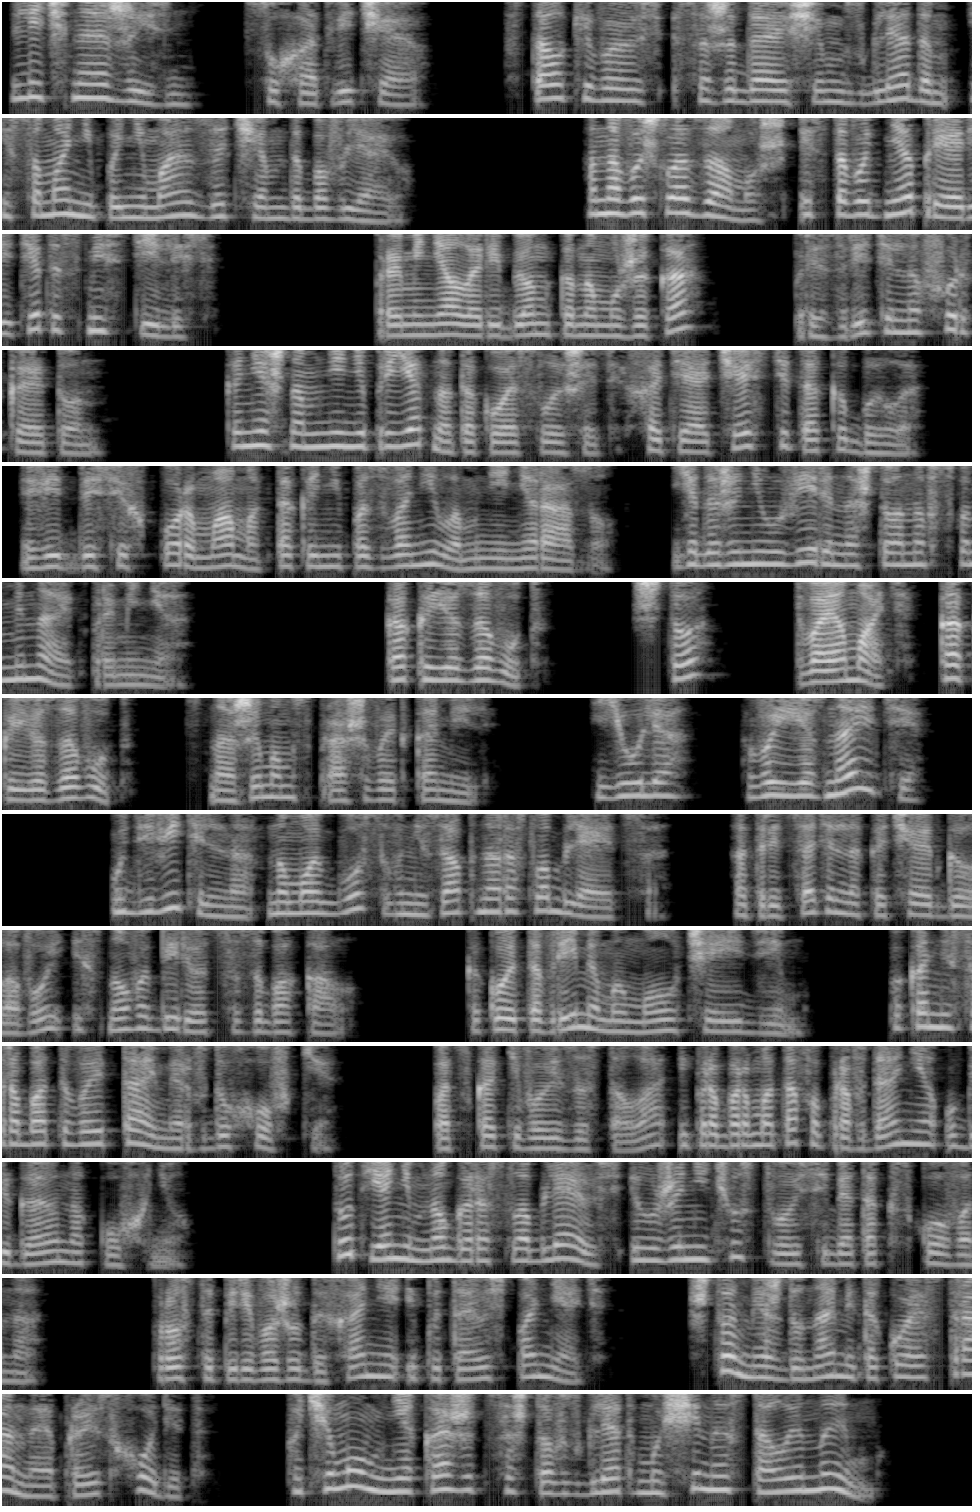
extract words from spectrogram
Личная жизнь, сухо отвечаю. Сталкиваюсь с ожидающим взглядом и сама не понимаю, зачем добавляю. Она вышла замуж, и с того дня приоритеты сместились. Променяла ребенка на мужика? Презрительно фыркает он. Конечно, мне неприятно такое слышать, хотя отчасти так и было. Ведь до сих пор мама так и не позвонила мне ни разу. Я даже не уверена, что она вспоминает про меня. «Как ее зовут?» «Что?» «Твоя мать, как ее зовут?» С нажимом спрашивает Камиль. «Юля, вы ее знаете?» Удивительно, но мой босс внезапно расслабляется, отрицательно качает головой и снова берется за бокал. Какое-то время мы молча едим, пока не срабатывает таймер в духовке. Подскакиваю из-за стола и, пробормотав оправдание, убегаю на кухню. Тут я немного расслабляюсь и уже не чувствую себя так скованно. Просто перевожу дыхание и пытаюсь понять, что между нами такое странное происходит. Почему мне кажется, что взгляд мужчины стал иным?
